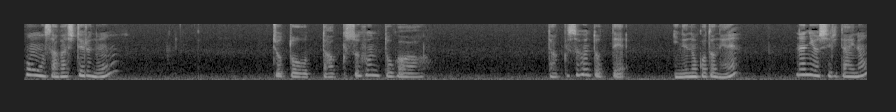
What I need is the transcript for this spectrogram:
本を探してるの？ちょっとダックスフントがダックスフントって犬のことね？何を知りたいの？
